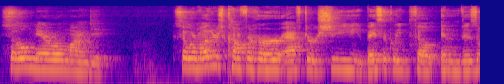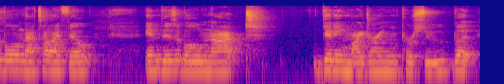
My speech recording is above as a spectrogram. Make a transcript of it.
so narrow minded. So her mother's comfort her after she basically felt invisible, and that's how I felt invisible, not getting my dream pursued. But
